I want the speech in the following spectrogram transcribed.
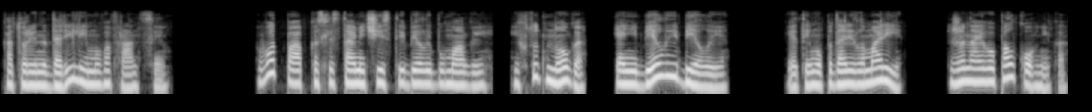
которые надарили ему во Франции. Вот папка с листами чистой белой бумагой. Их тут много, и они белые-белые. Это ему подарила Мари, жена его полковника.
